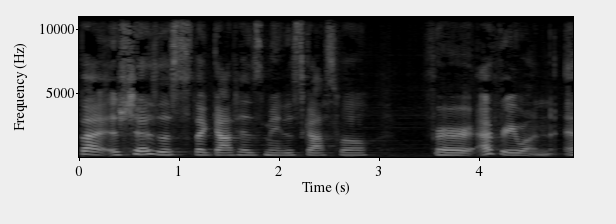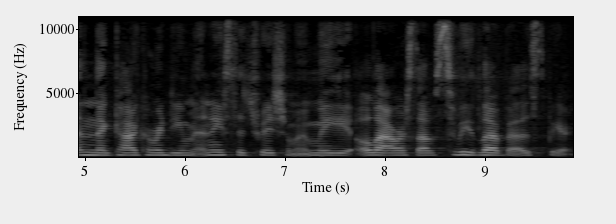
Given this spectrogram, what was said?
But it shows us that God has made his gospel for everyone and that God can redeem any situation when we allow ourselves to be led by the Spirit.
